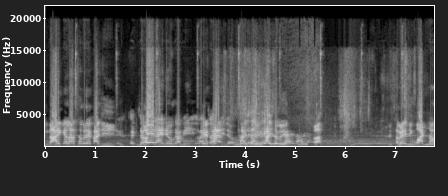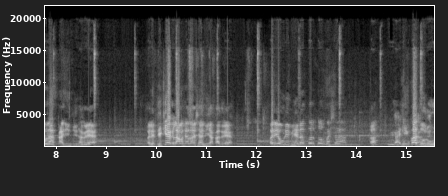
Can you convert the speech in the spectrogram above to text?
नाही केला सगळे काजी सगळे राहिले हो का मी? अरे काय काय सगळे? काय सगळे? हा? सगळ्याची वाट लावलात काजींची सगळ्या. अरे भिकेक लावशात अशानी या कादऱ्या अरे एवढी मेहनत करतो कशा? हा? तू का चोरू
